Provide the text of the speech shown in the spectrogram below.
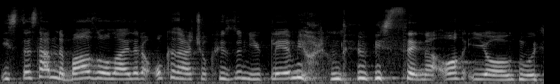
İstesem de bazı olaylara o kadar çok hüzün yükleyemiyorum demiş Sena. Oh iyi olmuş.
